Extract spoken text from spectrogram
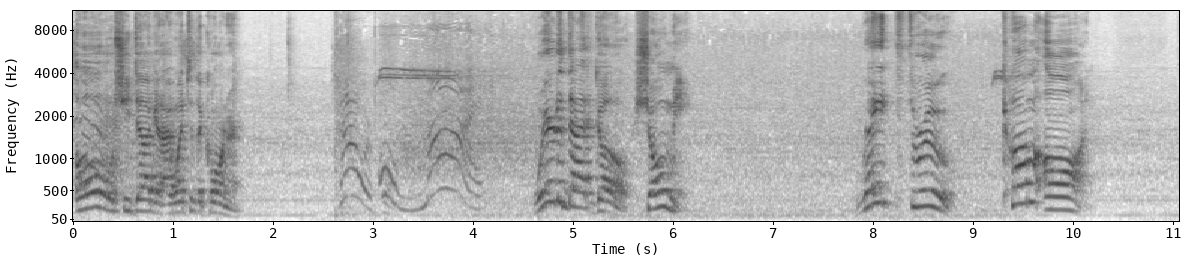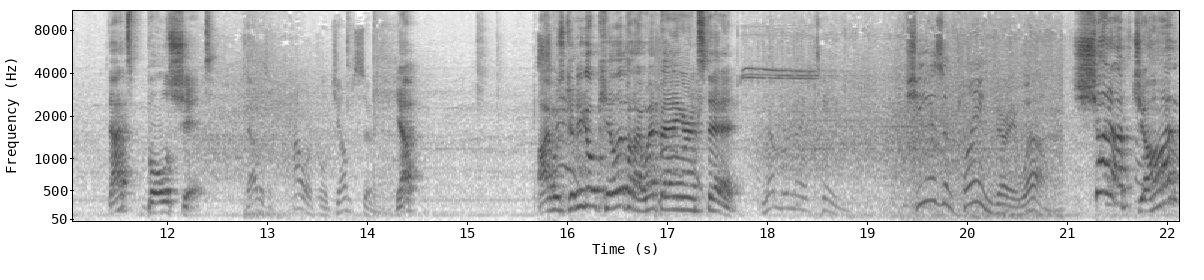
Oh, she dug it. I went to the corner. Oh my! Where did that go? Show me. Right through. Come on. That's bullshit. That was a powerful jump serve. Yep. I was gonna go kill it, but I went banger instead. Number 19. She isn't playing very well. Shut up, John!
